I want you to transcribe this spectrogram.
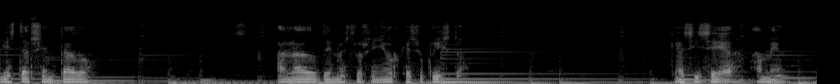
y estar sentado al lado de nuestro Señor Jesucristo. Que así sea. Amén.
